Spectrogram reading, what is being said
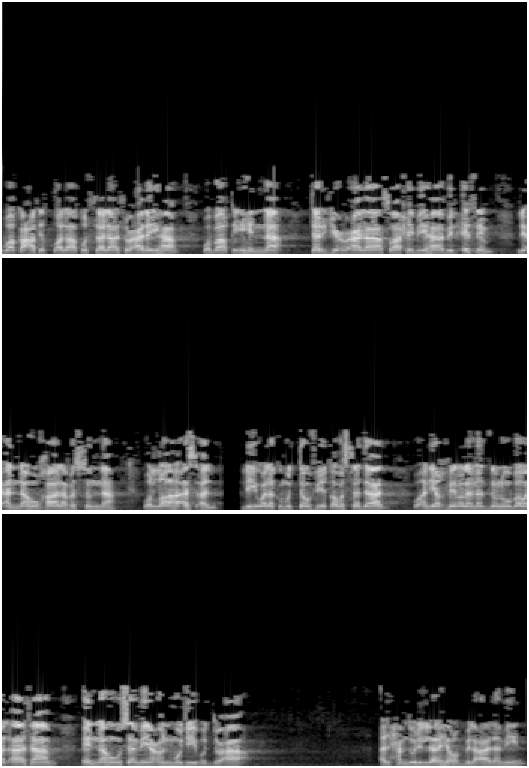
وقعت الطلاق الثلاث عليها وباقيهن ترجع على صاحبها بالإثم لأنه خالف السنة. والله أسأل لي ولكم التوفيق والسداد وأن يغفر لنا الذنوب والآثام. إنه سميع مجيب الدعاء. الحمد لله رب العالمين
